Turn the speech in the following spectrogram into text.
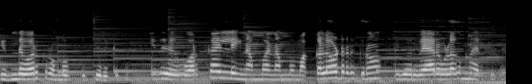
எனக்கு இந்த ஒர்க் ரொம்ப பிடிச்சிருக்கு. இது ஒர்க்கா இல்லைங்க நம்ம நம்ம மக்களோட இருக்கிறோம். இது ஒரு வேற உலகமா இருக்குது.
